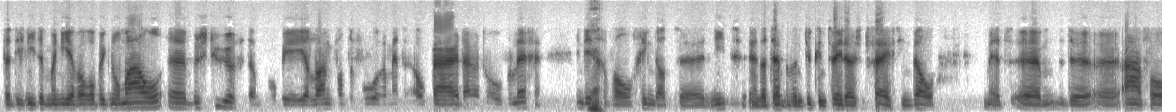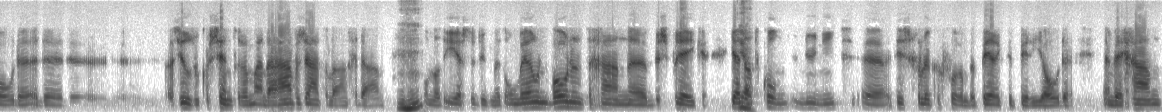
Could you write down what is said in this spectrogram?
dat is niet de manier waarop ik normaal bestuur. Dan probeer je lang van tevoren met elkaar daar te overleggen. In dit ja. geval ging dat niet. En dat hebben we natuurlijk in 2015 wel met um, de AVO, de, de, de asielzoekerscentrum aan de Havenzaterlaan gedaan. Mhm. Om dat eerst natuurlijk met omwonenden te gaan uh, bespreken. Ja, Ja. dat kon nu niet. Uh, het is gelukkig voor een beperkte periode. En wij gaan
